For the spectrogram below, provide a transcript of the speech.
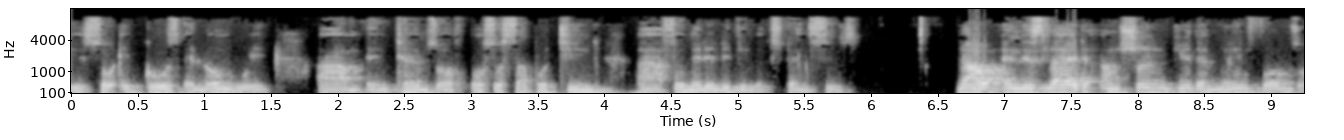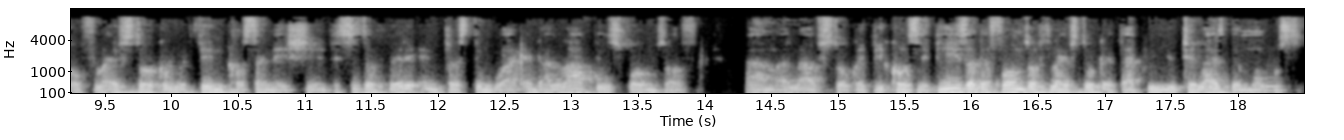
is. So it goes a long way um, in terms of also supporting uh, family living expenses. Now, in this slide, I'm showing you the main forms of livestock within Xhosa Nation. This is a very interesting one, and I love these forms of um, livestock because these are the forms of livestock that we utilize the most.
